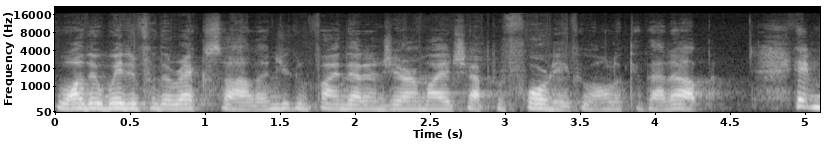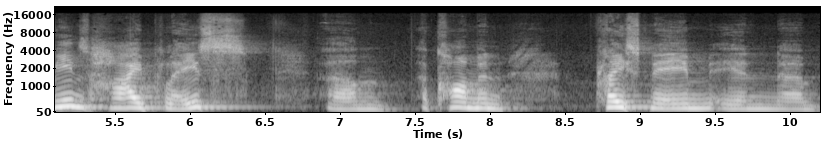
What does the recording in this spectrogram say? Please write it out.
while they waited for their exile. And you can find that in Jeremiah chapter 40 if you want to look at that up. It means high place, um, a common place name in, um,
